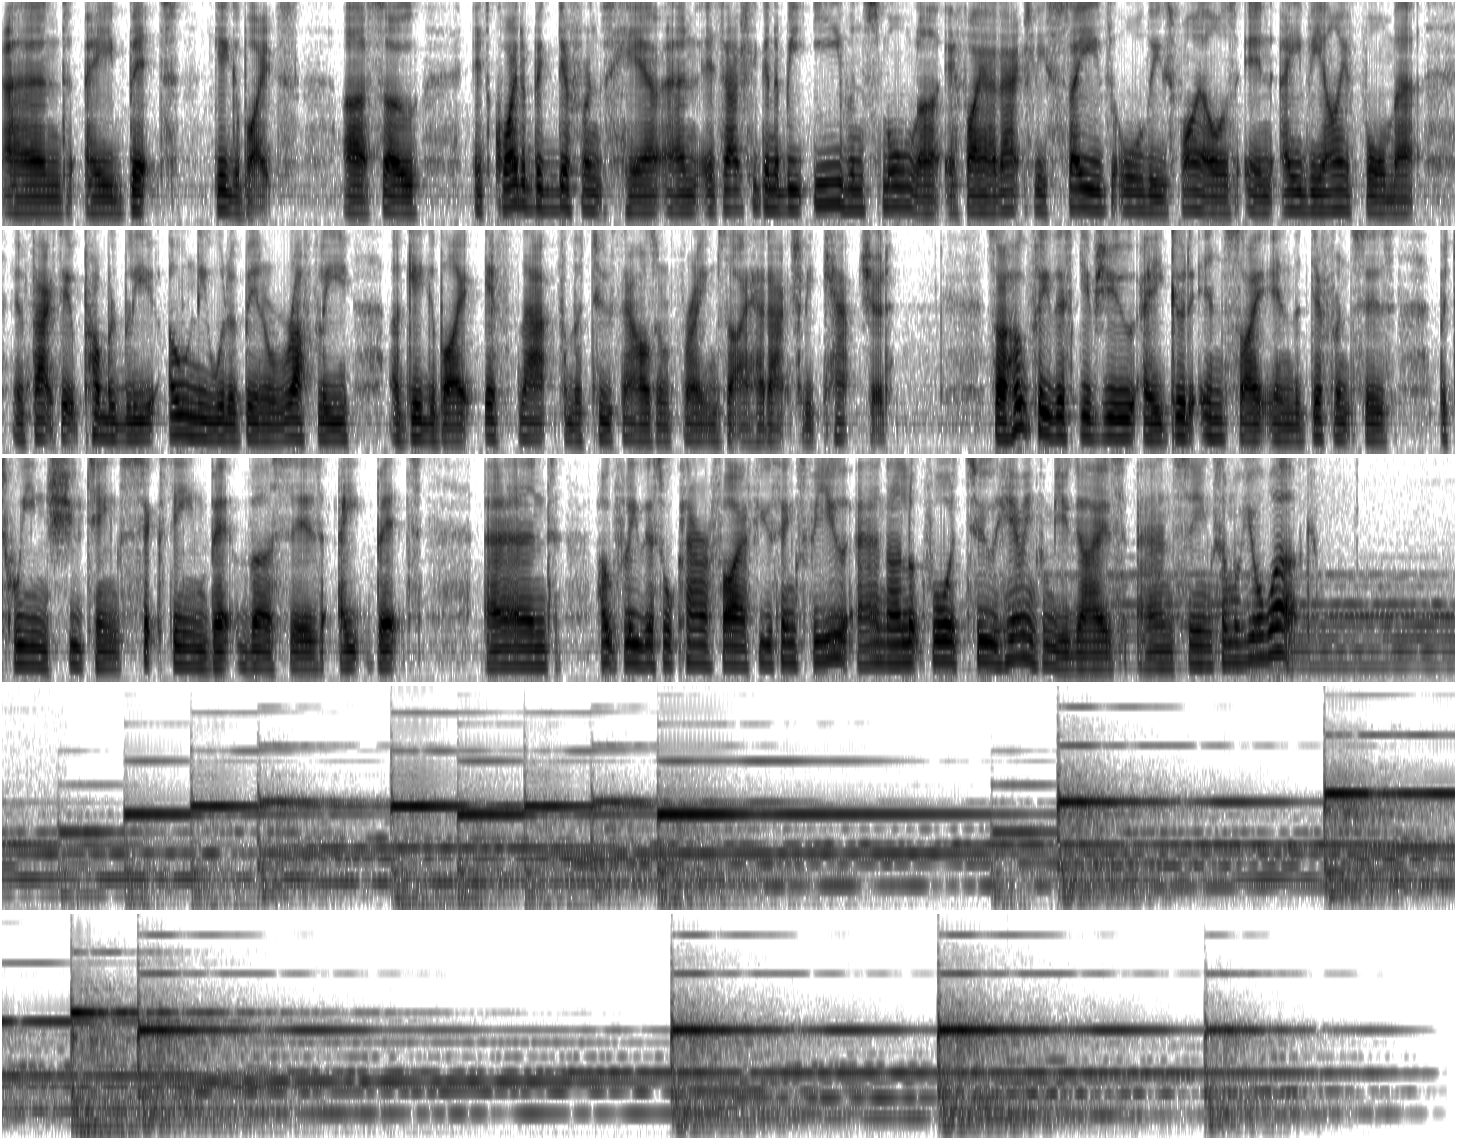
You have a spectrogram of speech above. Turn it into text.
and a bit gigabytes. Uh, so it's quite a big difference here, and it's actually going to be even smaller if I had actually saved all these files in AVI format. In fact, it probably only would have been roughly a gigabyte, if that, for the 2000 frames that I had actually captured. So hopefully this gives you a good insight in the differences between shooting 16-bit versus 8-bit and hopefully this will clarify a few things for you and I look forward to hearing from you guys and seeing some of your work.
